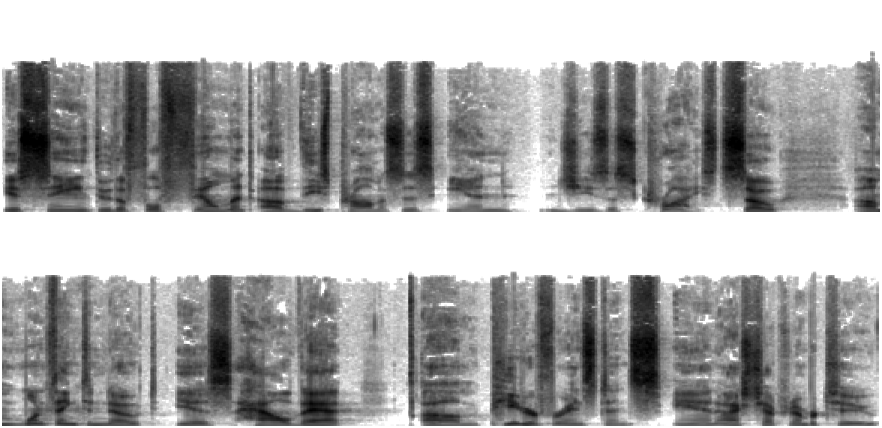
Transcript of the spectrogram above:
is seen through the fulfillment of these promises in Jesus Christ. So, um, one thing to note is how that um, Peter, for instance, in Acts chapter number 2,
